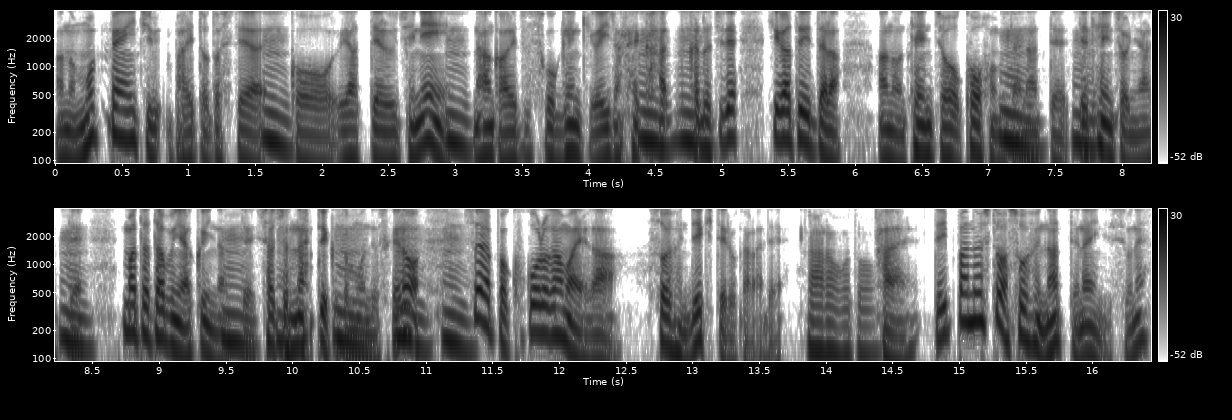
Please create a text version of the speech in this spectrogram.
あのもう一遍一バイトとしてうん。こうやってるうちに、うん。なんかあいつすごい元気がいいじゃないかってうん。うん。形で気がついたらあの店長候補みたいになって、うん。で店長になって、うん。また多分役員になって、うん。社長になっていくと思うんですけど、うん。うん。それはやっぱ心構えがそういうふうにできてるからで,、なるほど、はい、で一般の人はそういうふうになってないんですよね。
